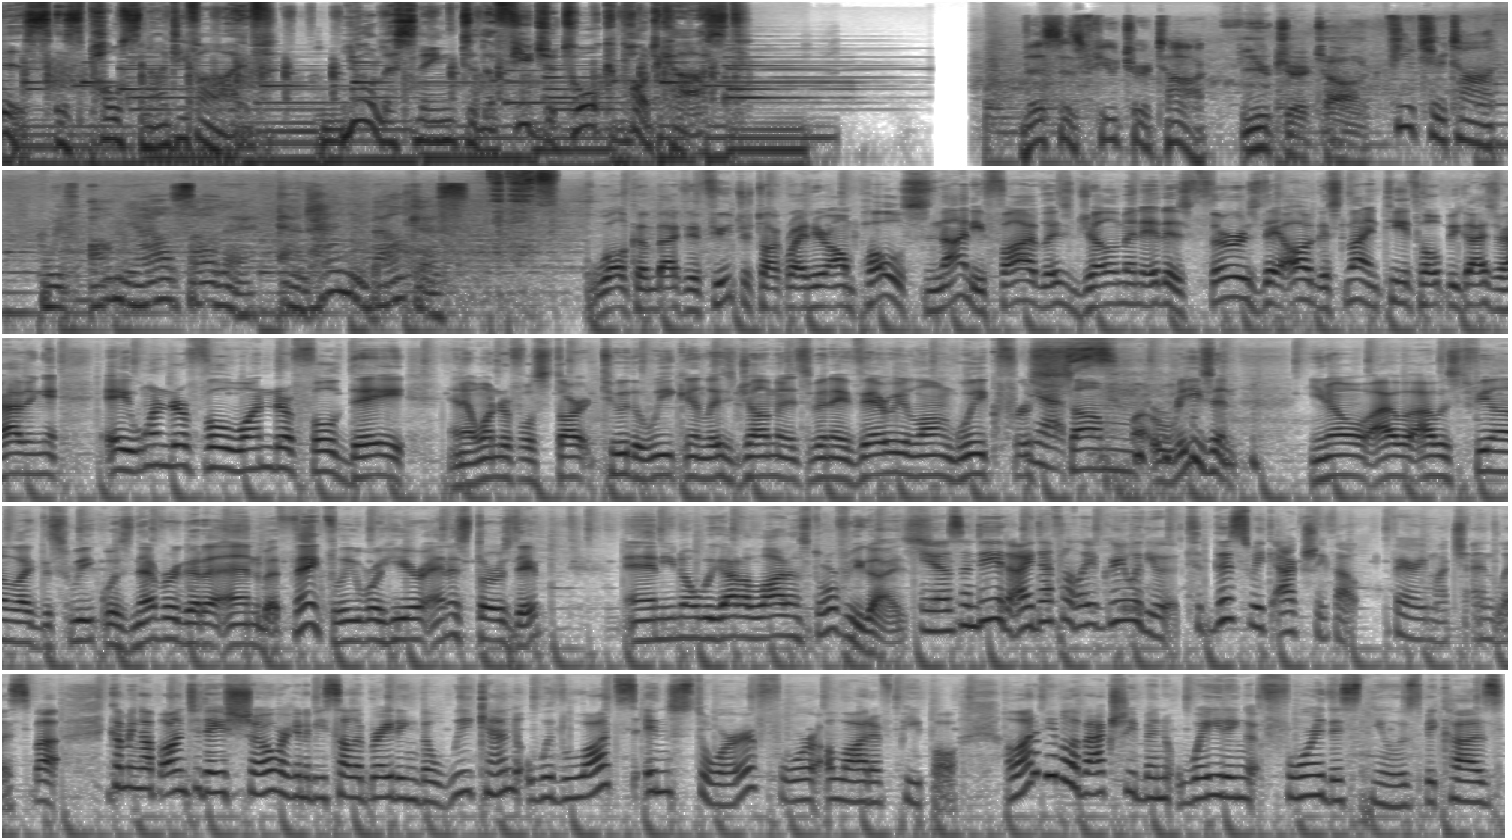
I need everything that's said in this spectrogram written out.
This is Pulse 95. You're listening to the Future Talk podcast. This is Future Talk. Future Talk. Future Talk with Omnia Al Saleh and Hani Balkis. Welcome back to Future Talk right here on Pulse 95. Ladies and gentlemen, it is Thursday, August 19th. Hope you guys are having a wonderful, wonderful day and a wonderful start to the weekend. Ladies and gentlemen, it's been a very long week for Yes. some reason. You know, I, I was feeling like this week was never going to end, but thankfully we're here and it's Thursday. And, you know, we got a lot in store for you guys. Yes, indeed. I definitely agree with you. This week actually felt very much endless. But coming up on today's show, we're going to be celebrating the weekend with lots in store for a lot of people. A lot of people have actually been waiting for this news because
